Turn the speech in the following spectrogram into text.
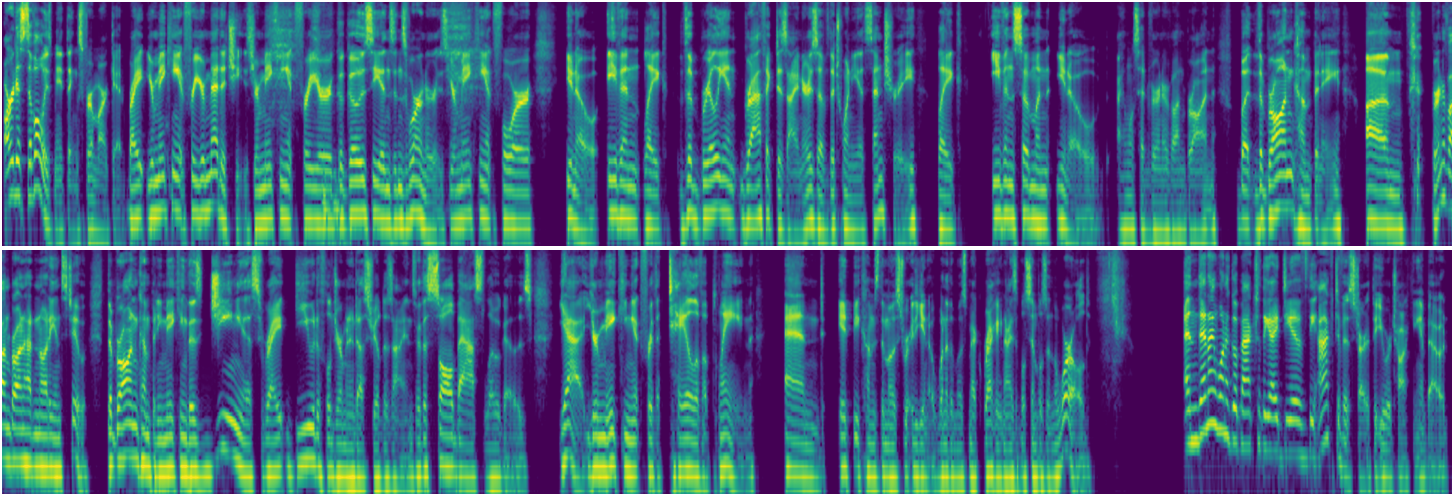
artists have always made things for a market, right? You're making it for your Medici's, you're making it for your Gagosians and Zwirners, you're making it for, you know, even like the brilliant graphic designers of the 20th century, like even someone, you know, I almost said Wernher von Braun, but the Braun company um, Wernher von Braun had an audience too. The Braun Company making those genius, right, beautiful German industrial designs or the Saul Bass logos. Yeah, you're making it for the tail of a plane, and it becomes the most, you know, one of the most recognizable symbols in the world. And then I want to go back to the idea of the activist art that you were talking about.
